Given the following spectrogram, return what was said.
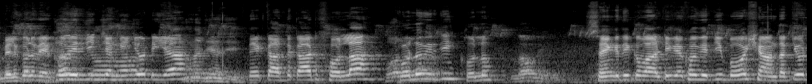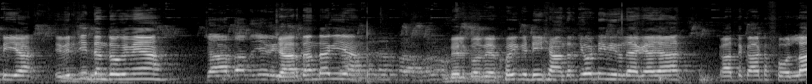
ਬਿਲਕੁਲ ਵੇਖੋ ਵੀਰ ਜੀ ਚੰਗੀ ਝੋਟੀ ਆ। ਹਾਂਜੀ ਹਾਂਜੀ। ਤੇ ਕੱਦ ਕਾਠ ਫੋਲਾ ਖੋਲੋ ਵੀਰ ਜੀ ਖੋਲੋ। ਲਓ ਵੀਰ ਸਿੰਘ ਦੀ ਕੁਆਲਿਟੀ ਵੇਖੋ ਵੀਰ ਜੀ ਬਹੁਤ ਸ਼ਾਨਦਾਰ ਝੋਟੀ ਆ। ਇਹ ਵੀਰ ਜੀ ਦੰਦੋ ਕਿਵੇਂ ਆ? ਚਾਰ ਦੰਦ ਜੇ ਚਾਰ ਦੰਦ ਆ? ਆ? ਬਿਲਕੁਲ ਵੇਖੋ ਹੀ ਕਿੱਡੀ ਸ਼ਾਨਦਾਰ ਝੋਟੀ ਵੀਰ ਲੈ ਗਿਆ ਆ ਕੱਦ ਕਾਠ ਫੋਲਾ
